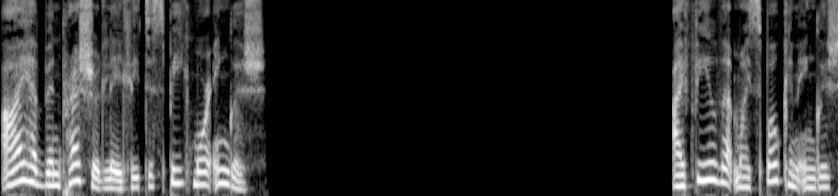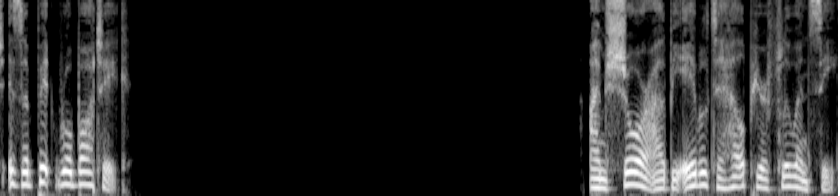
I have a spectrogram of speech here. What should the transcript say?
I have been pressured lately to speak more English. I feel that my spoken English is a bit robotic. I'm sure I'll be able to help your fluency.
